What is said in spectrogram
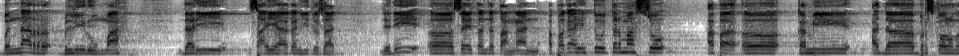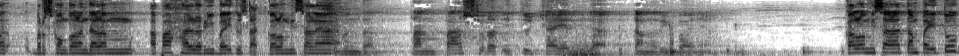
benar beli rumah dari saya kan gitu saat. Jadi uh, saya tanda tangan. Apakah itu termasuk apa uh, kami ada bersekongkolan, bersekongkolan dalam apa hal riba itu Ustaz? Kalau misalnya sebentar, tanpa surat itu cair enggak utang ribanya? Kalau misalnya tanpa itu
